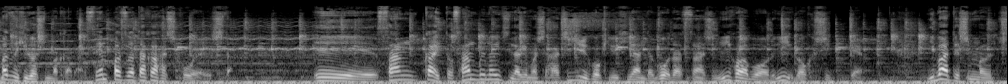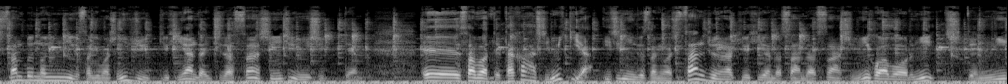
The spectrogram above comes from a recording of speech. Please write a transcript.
まず広島から。先発は高橋光也でした。えー、3回と3分の1投げました85球被安打5奪三振2フォアボールに6失点。2番手島内3分の2イニング下げました21球被安打1奪三振1 2失点。えー、3番手高橋幹也1イニング下げました37球被安打3奪三振2フォアボールに失点2、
